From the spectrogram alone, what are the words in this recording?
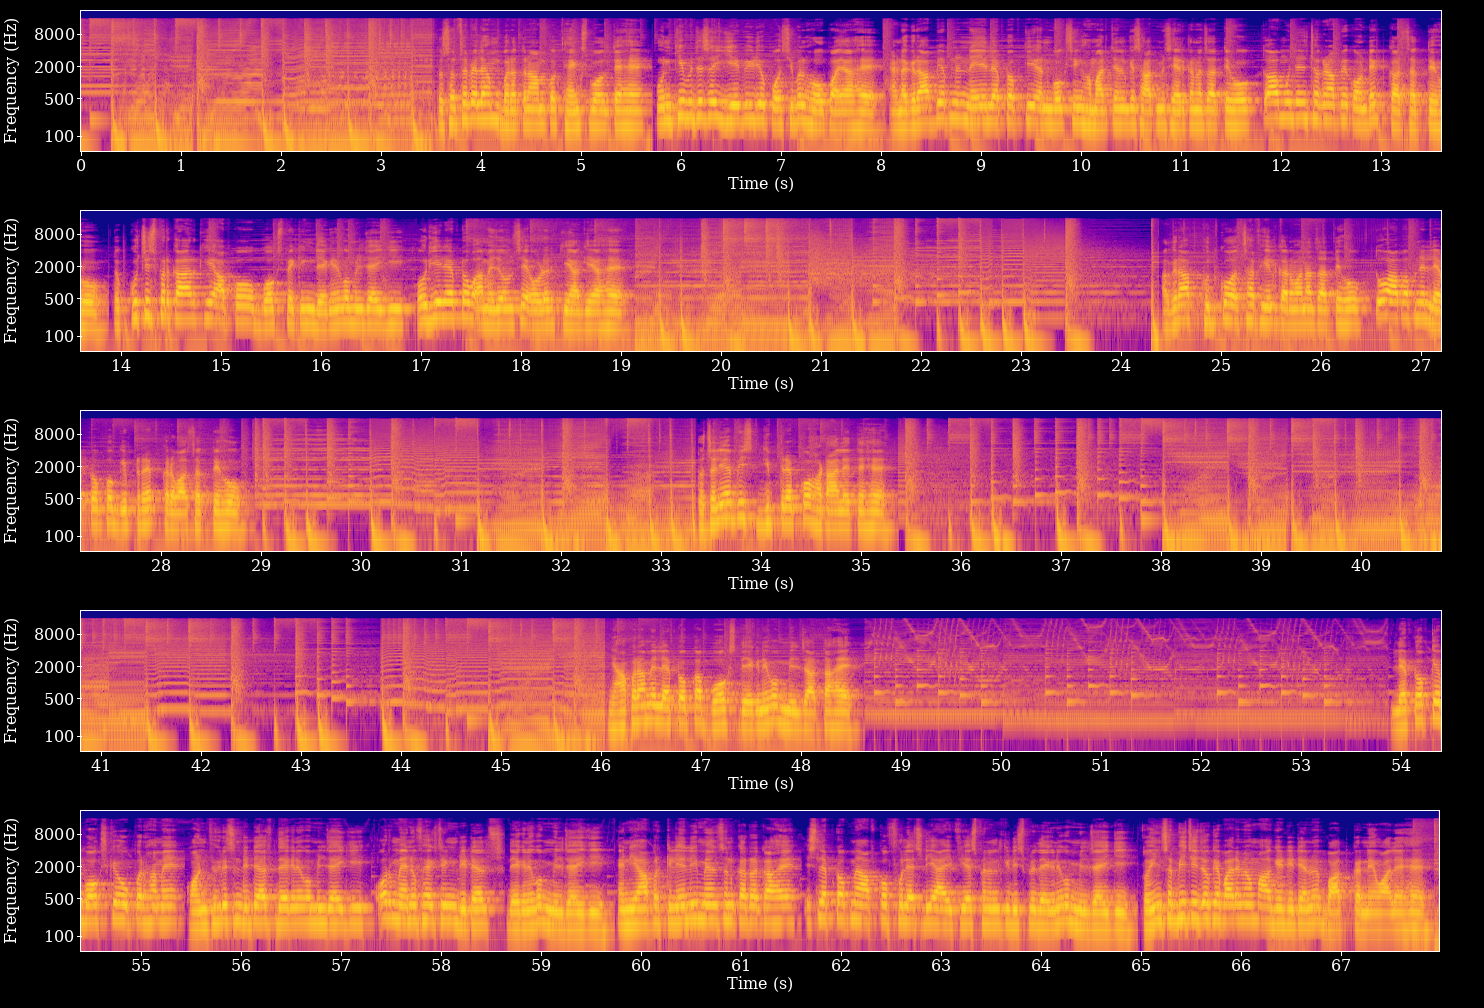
तो सबसे पहले हम भरत राम को थैंक्स बोलते हैं। उनकी वजह से ये वीडियो पॉसिबल हो पाया है। एंड अगर आप भी अपने नए लैपटॉप की अनबॉक्सिंग हमारे चैनल के साथ में शेयर करना चाहते हो तो आप मुझे इंस्टाग्राम पे कॉन्टेक्ट कर सकते हो। तो कुछ इस प्रकार की आपको बॉक्स पैकिंग देखने को मिल जाएगी और ये लैपटॉप अमेजोन से ऑर्डर किया गया है। अगर आप खुद को अच्छा फील करवाना चाहते हो तो आप अपने लैपटॉप को गिफ्ट रैप करवा सकते हो। तो चलिए अब इस गिफ्ट रैप को हटा लेते हैं। यहाँ पर हमें लैपटॉप का बॉक्स देखने को मिल जाता है। लैपटॉप के बॉक्स के ऊपर हमें कॉन्फ़िगरेशन डिटेल्स देखने को मिल जाएगी और मैन्युफैक्चरिंग डिटेल्स देखने को मिल जाएगी। एंड यहाँ पर क्लियरली मेंशन कर रखा है, इस लैपटॉप में आपको फुल एच डी पैनल की डिस्प्ले देखने को मिल जाएगी। तो इन सभी चीज़ों के बारे में हम आगे डिटेल में बात करने वाले हैं।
